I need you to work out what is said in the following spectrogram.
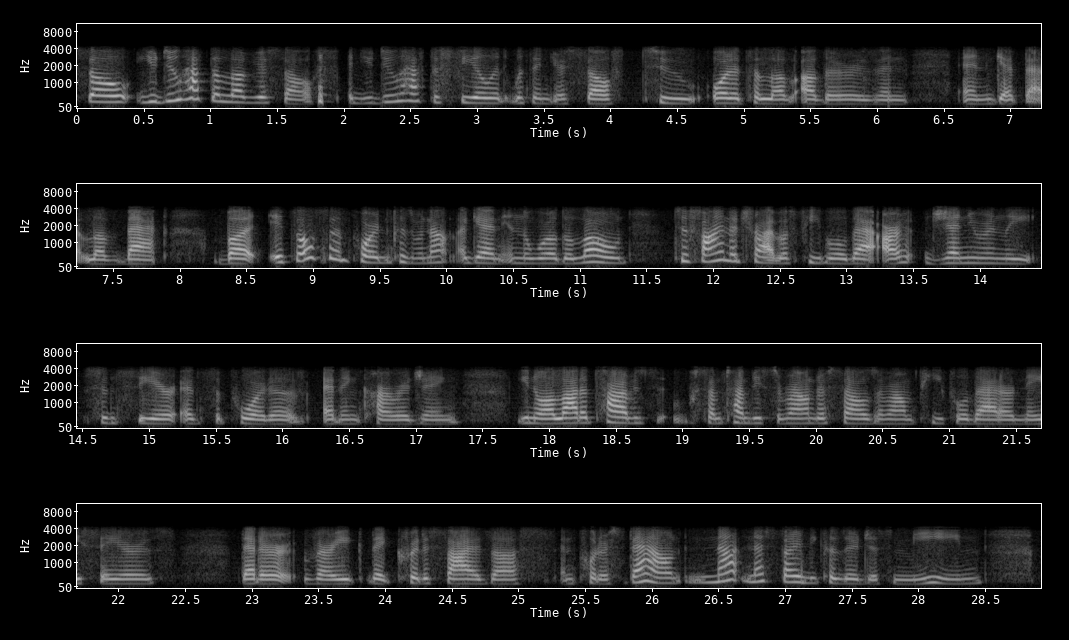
so you do have to love yourself, and you do have to feel it within yourself to order to love others and and get that love back. But it's also important because we're not again in the world alone to find a tribe of people that are genuinely sincere and supportive and encouraging. You know, a lot of times, sometimes we surround ourselves around people that are naysayers, that are very they criticize us and put us down, not necessarily because they're just mean,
